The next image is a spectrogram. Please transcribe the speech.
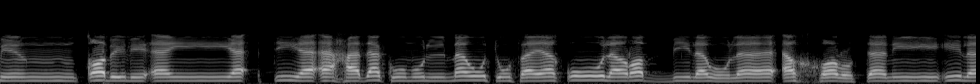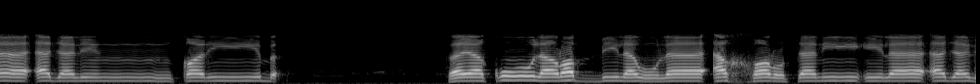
مِّن قَبْلِ أَن يَأْتِيَ أَحَدَكُمُ الْمَوْتُ فَيَقُولَ رَبِّ لَوْلَا أَخَّرْتَنِي إِلَى أَجَلٍ قَرِيبٍ فَيَقُولَ رَبِّ لَوْلَا أَخَّرْتَنِي إِلَى أَجَلٍ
